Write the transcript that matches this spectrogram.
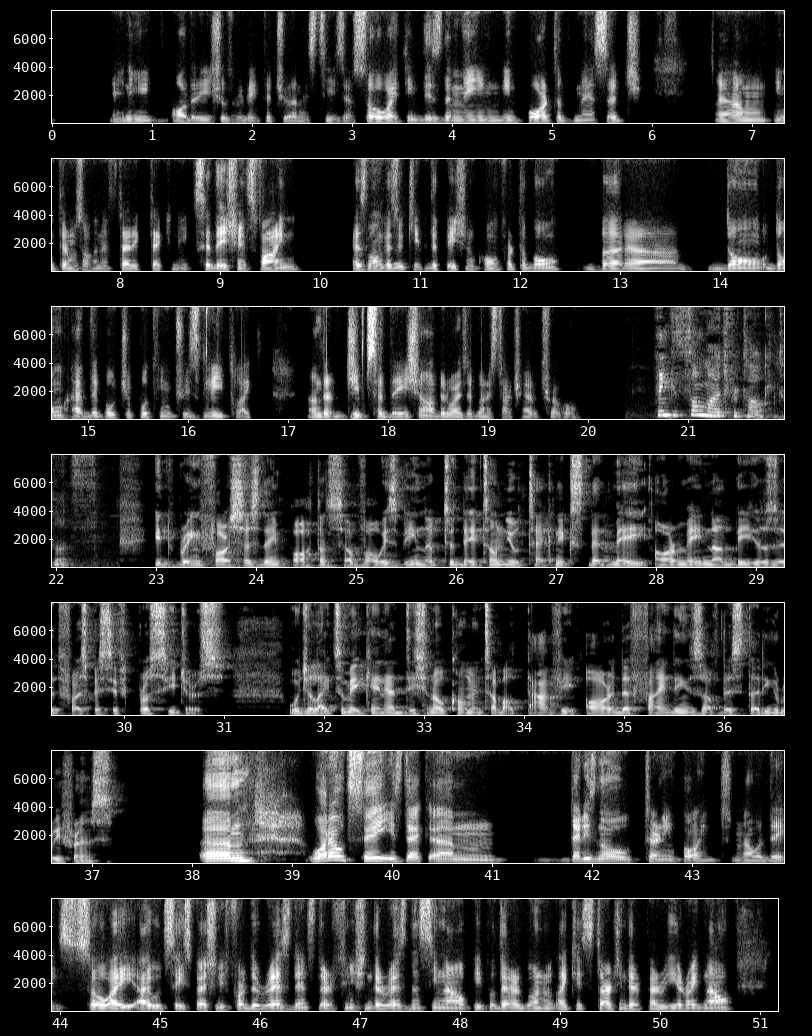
any other issues related to anesthesia. So I think this is the main important message um, in terms of anesthetic technique. Sedation is fine as long as you mm-hmm. keep the patient comfortable. but uh, don't don't have the goal to put him to sleep like under deep sedation. Otherwise, you're going to start to have trouble. Thank you so much for talking to us. It reinforces the importance of always being up to date on new techniques that may or may not be used for specific procedures. Would you like to make any additional comment about TAVI or the findings of the study in reference? Um, what I would say is that um, there is no turning point nowadays. So I, I would say, especially for the residents that are finishing their residency now, people that are going like starting their career right now.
